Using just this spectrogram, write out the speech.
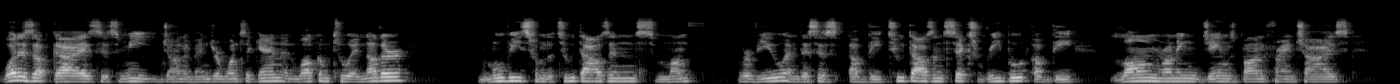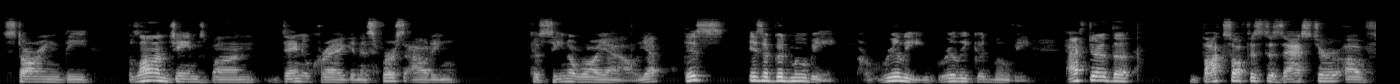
What is up, guys? It's me, Jon Avenger, once again, and welcome to another movies from the 2000s month review. And this is of the 2006 reboot of the long running James Bond franchise, starring the blonde James Bond, Daniel Craig, in his first outing, Casino Royale. Yep, this is a good movie. A really, really good movie. After the box office disaster of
